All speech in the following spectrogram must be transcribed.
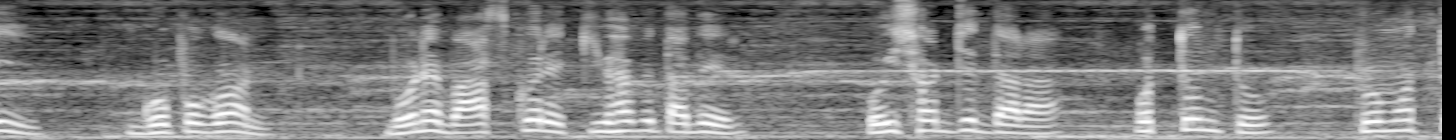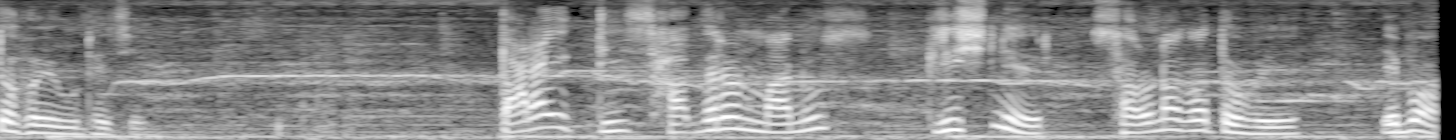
এই গোপগণ বনে বাস করে কীভাবে তাদের ঐশ্বর্যের দ্বারা অত্যন্ত প্রমত্ত হয়ে উঠেছে। তারা একটি সাধারণ মানুষ কৃষ্ণের শরণাগত হয়ে এবং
